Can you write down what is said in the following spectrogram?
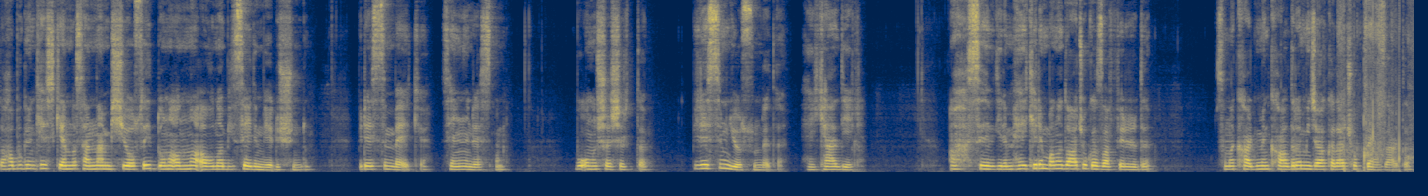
Daha bugün keşke yanımda senden bir şey olsaydı da onu onunla avunabilseydim diye düşündüm. Bir resim belki. Senin resmin. Bu onu şaşırttı. Bir resim diyorsun dedi. Heykel değil. Ah sevgilim heykelin bana daha çok azap verirdi. Sana kalbimin kaldıramayacağı kadar çok benzerdi.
